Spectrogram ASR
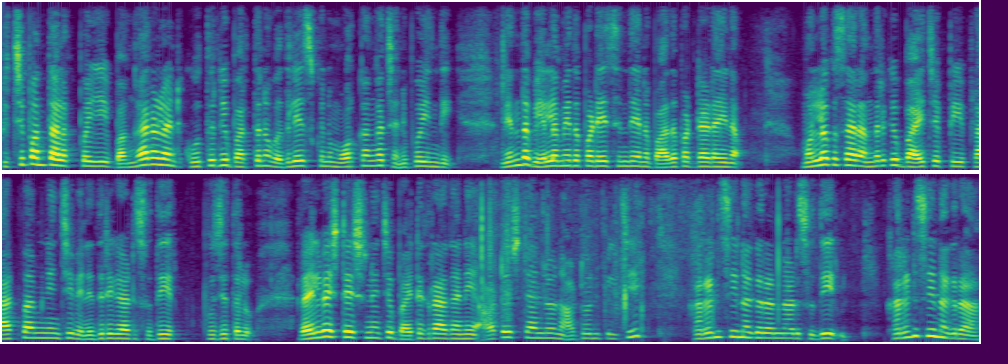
పిచ్చి పంతాలకు పోయి బంగారం లాంటి కూతుర్ని భర్తను వదిలేసుకుని మూర్ఖంగా చనిపోయింది. నింద వీళ్ళ మీద పడేసింది అని బాధపడ్డాడాయన. మళ్ళొకసారి అందరికీ బాయ్ చెప్పి ప్లాట్ఫామ్ నుంచి వెనుదిరిగాడు సుధీర్ పూజితలు. రైల్వే స్టేషన్ నుంచి బయటకు రాగానే ఆటో స్టాండ్లోని ఆటోని పిలిచి కరెన్సీ నగర్ అన్నాడు సుధీర్. కరెన్సీ నగరా?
